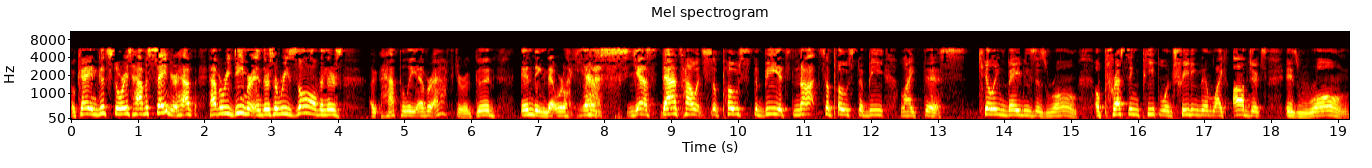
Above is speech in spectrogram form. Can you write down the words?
Okay? And good stories have a savior, have, have a redeemer, and there's a resolve, and there's a happily ever after, a good ending that we're like, yes, yes, that's how it's supposed to be. It's not supposed to be like this. Killing babies is wrong. Oppressing people and treating them like objects is wrong.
